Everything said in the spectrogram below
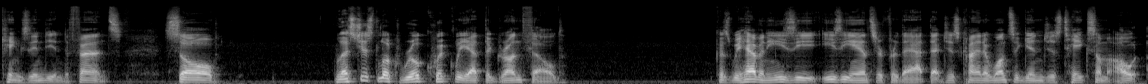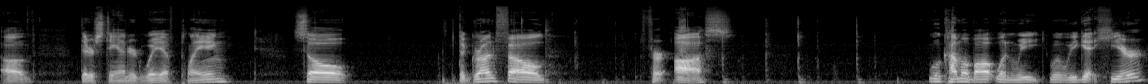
King's Indian defense. So Let's just look real quickly at the Grunfeld because we have an easy easy answer for that that just kind of once again just takes them out of their standard way of playing. So the Grunfeld for us will come about when we when we get here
